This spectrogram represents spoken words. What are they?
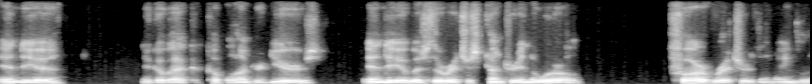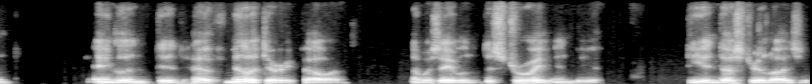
India, you go back a couple hundred years, India was the richest country in the world, far richer than England. England did have military power, and was able to destroy India, deindustrialize it,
